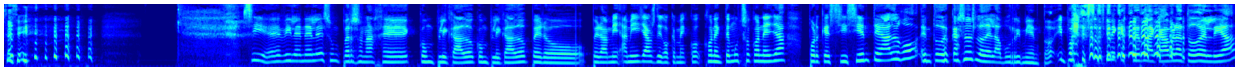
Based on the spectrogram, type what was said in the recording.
Sí, sí. Sí, eh, Villanelle es un personaje complicado, complicado, pero, pero a, mí, a mí ya os digo que me co- conecté mucho con ella porque si siente algo, en todo caso es lo del aburrimiento. Y por eso tiene que hacer la cabra todo el día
